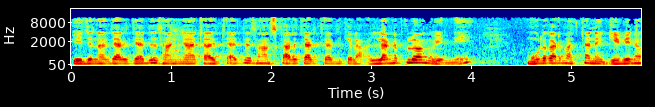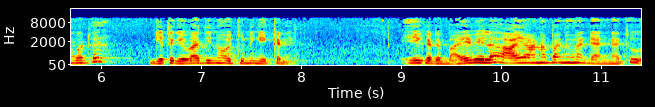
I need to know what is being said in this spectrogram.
වේදනා චරිතයද සංඥා චරිතයද සංස්කාර චරිතයද කියලා අල්ලන්න පුළුවන් වෙන්නේ. මූල කර්මස්ථානේ ගෙවෙනකොට ගෙට ගෙවදින ওই තුنين එකනේ. ඒකට බය වෙලා ආයානපන හොයන්න නැතුව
